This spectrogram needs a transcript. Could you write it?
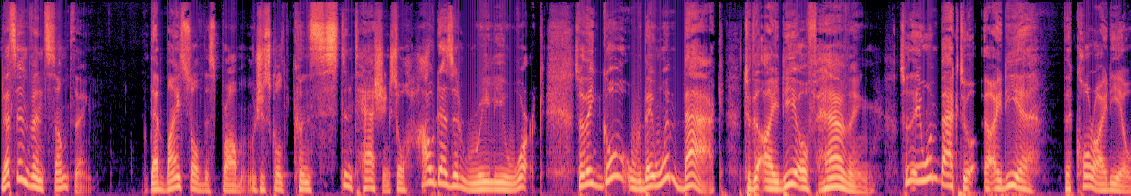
let's invent something that might solve this problem, which is called consistent hashing. So how does it really work? So they go, they went back to the idea of having, so they went back to the idea, the core idea.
